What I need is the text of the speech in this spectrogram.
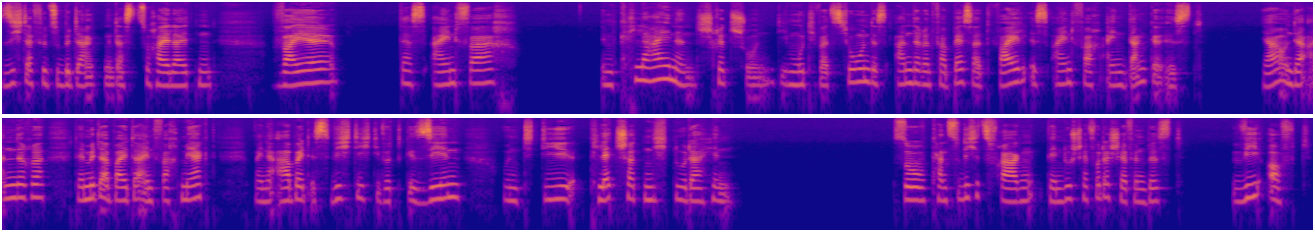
sich dafür zu bedanken, das zu highlighten, weil das einfach im kleinen Schritt schon die Motivation des anderen verbessert, weil es einfach ein Danke ist. Ja, und der andere, der Mitarbeiter einfach merkt, meine Arbeit ist wichtig, die wird gesehen und die plätschert nicht nur dahin. So kannst du dich jetzt fragen, wenn du Chef oder Chefin bist, wie oft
